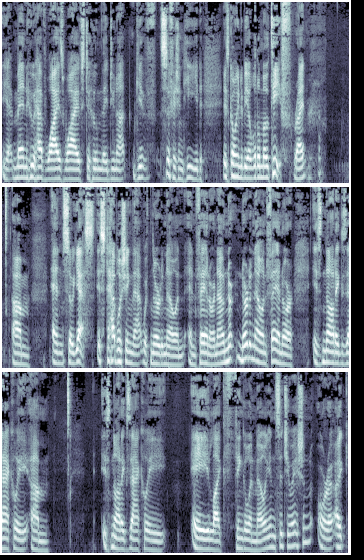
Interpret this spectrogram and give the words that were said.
yeah, men who have wise wives to whom they do not give sufficient heed is going to be a little motif, right? Um, and so, yes, establishing that with Nerdanel and, and Feanor. Now, N- Nerdanel and Feanor is not exactly um, is not exactly a like Thingol and Melian situation, or like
